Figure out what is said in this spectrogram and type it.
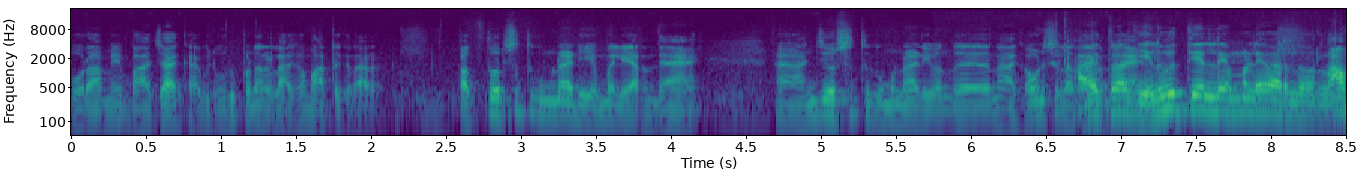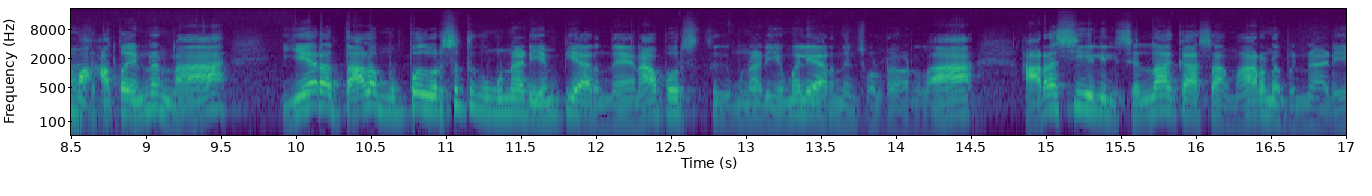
பூராமே பாஜகவில் உறுப்பினர்களாக மாற்றுகிறார்கள். பத்து வருஷத்துக்கு முன்னாடி எம்எல்ஏ இருந்தேன். அஞ்சு வருஷத்துக்கு முன்னாடி வந்து நான் கவுன்சிலர் ஆயிரத்தி தொள்ளாயிரத்தி எழுபத்தி ஏழில் எம்எல்ஏவாக இருந்தவர்லாம் ஆமாம் அப்போ என்னன்னா ஏறத்தாழ முப்பது வருஷத்துக்கு முன்னாடி எம்பியாக இருந்தேன் நாற்பது வருஷத்துக்கு முன்னாடி எம்எல்ஏ இருந்தேன்னு சொல்கிறவன்லாம் அரசியலில் செல்லா காசா மாறின பின்னாடி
